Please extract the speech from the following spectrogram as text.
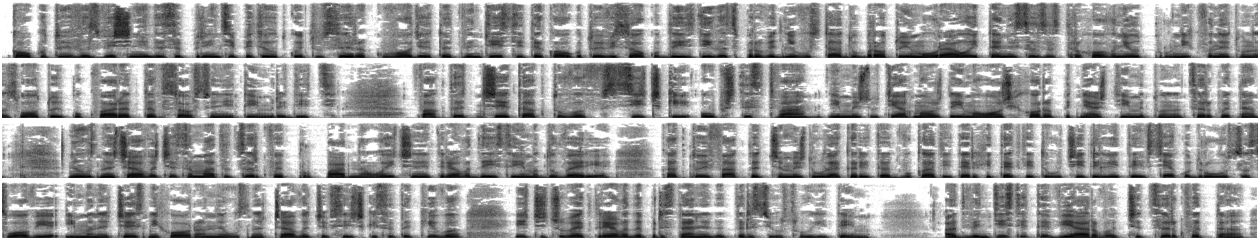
Колкото и възвишени да са принципите, от които се ръководят адвентистите, колкото и високо да издигат справедливостта, доброто и морала, и те не са застраховани от проникването на злото и покварата в собствените им редици. Фактът, че както във всички общества и между тях може да има лоши хора, петнящи името на църквата, не означава, че самата църква е пропаднала и че не трябва да й се има доверие. Както и фактът, че между лекарите, адвокатите, архитектите, учителите и всяко друго съсловие има нечестни хора, не означава, че всички са такива и че човек трябва да престане да търси услугите им. Адвентистите вярват, че църквата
